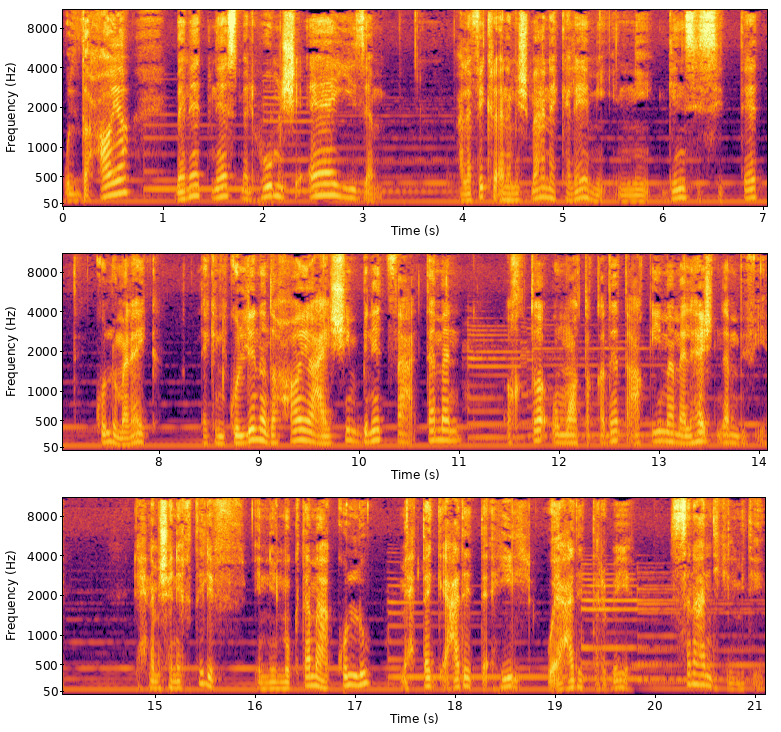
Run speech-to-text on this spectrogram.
والضحايا بنات ناس ملهمش أي ذنب. على فكرة أنا مش معنى كلامي إن جنس الستات كله ملايكة لكن كلنا ضحايا عايشين بندفع تمن أخطاء ومعتقدات عقيمة ملهاش ذنب فيها. إحنا مش هنختلف إن المجتمع كله محتاج إعادة تأهيل وإعادة تربية. بس أنا عندي كلمتين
